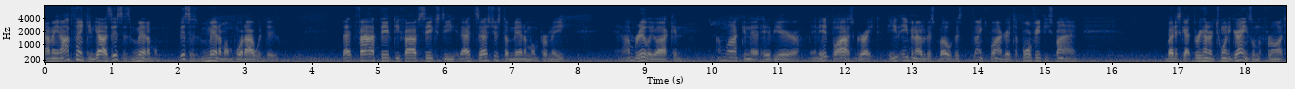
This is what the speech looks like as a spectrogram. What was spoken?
I mean, I'm thinking, guys, this is minimum. This is minimum what I would do. That 550, 560, that's that's just a minimum for me. And I'm really liking I'm liking that heavy arrow. And it flies great. Even out of this bow, this thing's flying great. It's a 450 spine but it's got 320 grains on the front.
